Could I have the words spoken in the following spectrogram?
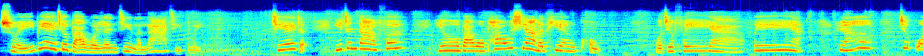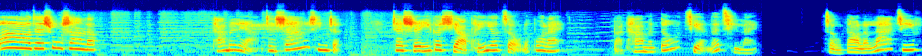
随便就把我扔进了垃圾堆。接着一阵大风又把我抛下了天空，我就飞呀飞呀，然后就挂在树上了。他们俩正伤心着。这时，一个小朋友走了过来，把它们都捡了起来，走到了垃圾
